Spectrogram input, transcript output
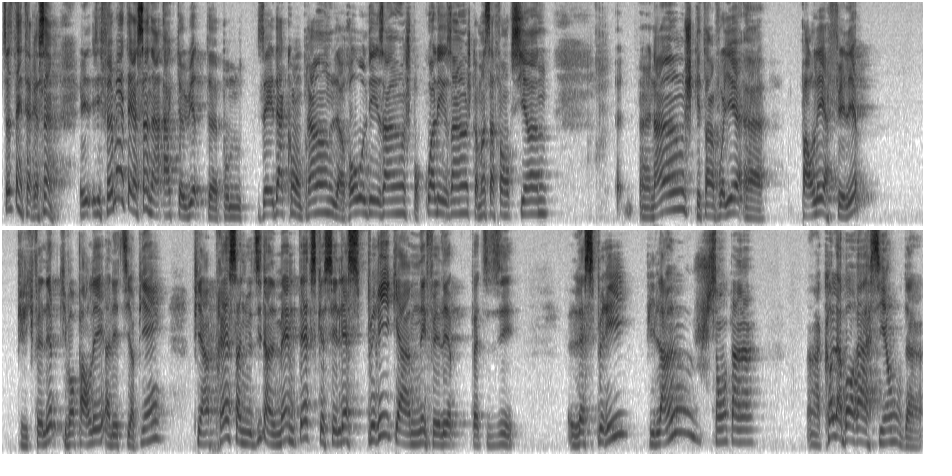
Ça, c'est intéressant. C'est vraiment intéressant dans Acte 8 euh, pour nous aider à comprendre le rôle des anges, pourquoi les anges, comment ça fonctionne. Euh, un ange qui est envoyé parler à Philippe, puis Philippe qui va parler à l'Éthiopien, puis après, ça nous dit dans le même texte que c'est l'Esprit qui a amené Philippe. Tu dis, l'Esprit puis l'ange sont en en collaboration dans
